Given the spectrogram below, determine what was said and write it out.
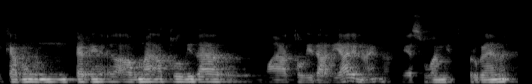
acabam, perdem alguma atualidade, não há atualidade diária, não é? Não é esse o âmbito do programa,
